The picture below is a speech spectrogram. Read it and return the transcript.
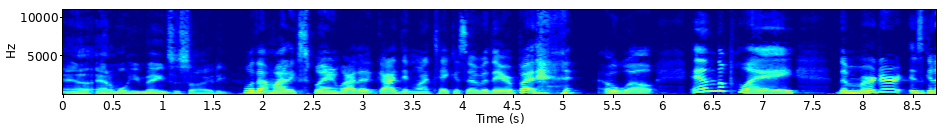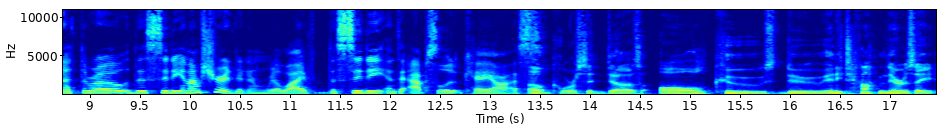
uh, Animal Humane Society. Well, that might explain why the guy didn't want to take us over there, but oh well. In the play, the murder is going to throw the city, and I'm sure it did in real life, the city into absolute chaos. Of course it does. All coups do. Anytime there's a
